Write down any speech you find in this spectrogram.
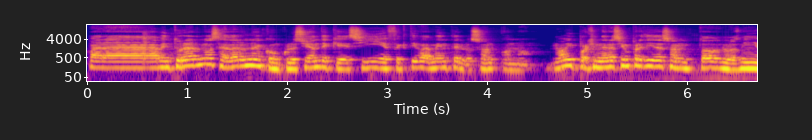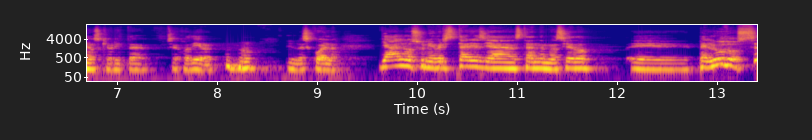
para aventurarnos a dar una conclusión de que sí, efectivamente lo son o no, ¿no? Y por generación perdida son todos los niños que ahorita se jodieron en la escuela. Ya los universitarios ya están demasiado eh, peludos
